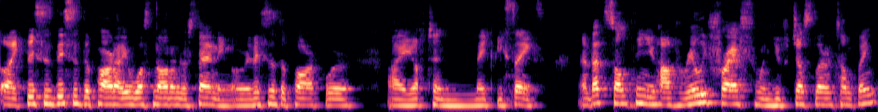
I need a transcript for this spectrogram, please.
like this is this is the part i was not understanding or this is the part where i often make mistakes. And that's something you have really fresh when you've just learned something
